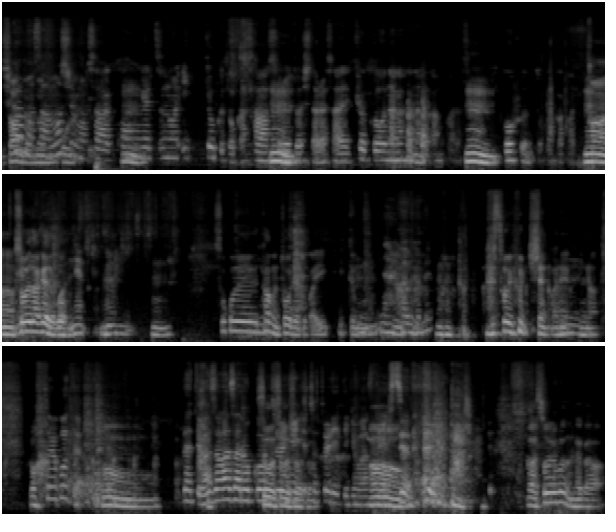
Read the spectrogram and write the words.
しかもさ、もしもさ、今月の1曲とかさ、うんするとしたらさ、曲を流さなあかんからさ、うん5分とかかかって。まあな、それだけで5分ねですからね。うん。そこで多分トイレとか行っても、うんなるほどね。そういうふうにしてんのがね、うんみんな。そういうことやろ。うん。だってわざわざ録音中に、ちょっとトイレ行ってきますって必要ない。あそういうことねだから、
